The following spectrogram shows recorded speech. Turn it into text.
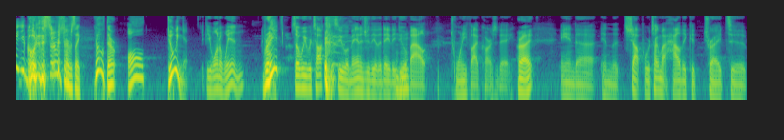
And you go to the service service, like, no, they're all doing it, If you want to win, right? so we were talking to a manager the other day. They Mm-hmm. do about twenty-five cars a day, Right. And uh, in the shop, we were talking about how they could try to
